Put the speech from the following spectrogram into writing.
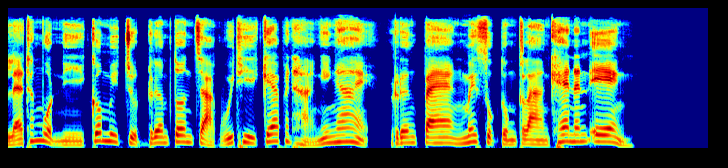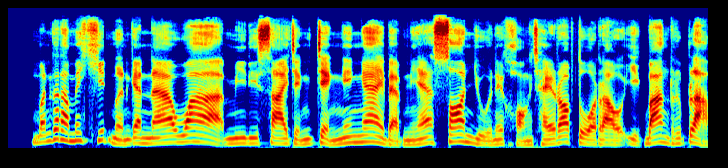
และทั้งหมดนี้ก็มีจุดเริ่มต้นจากวิธีแก้ปัญหาง่ายๆ เรื่องแป้งไม่สุกตรงกลางแค่นั้นเอง มันก็ทำให้คิดเหมือนกันนะว่ามีดีไซน์เจ๋งๆ ง่ายๆ แบบนี้ซ่อนอยู่ในของใช้รอบตัวเราอีกบ้างหรือเปล่า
